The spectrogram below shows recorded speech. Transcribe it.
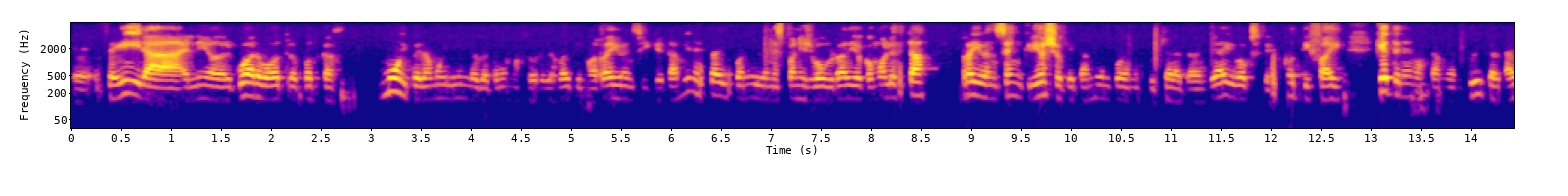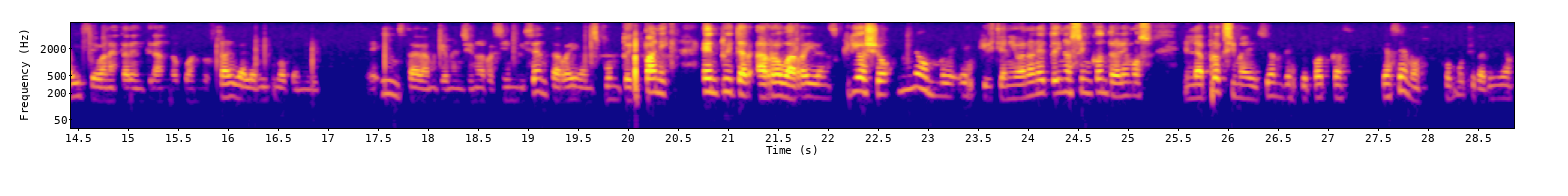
eh, seguir a El Nido del Cuervo, otro podcast muy, pero muy lindo que tenemos sobre los Baltimore Ravens y que también está disponible en Spanish Bowl Radio, como lo está Ravens en criollo, que también pueden escuchar a través de iVoox, de Spotify, que tenemos también Twitter, ahí se van a estar enterando cuando salga lo mismo que en el e Instagram que mencionó recién Vicente, ravens.hispanic, en Twitter arroba ravenscriollo. Mi nombre es Cristian Ivanoneto y nos encontraremos en la próxima edición de este podcast que hacemos con mucho cariño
